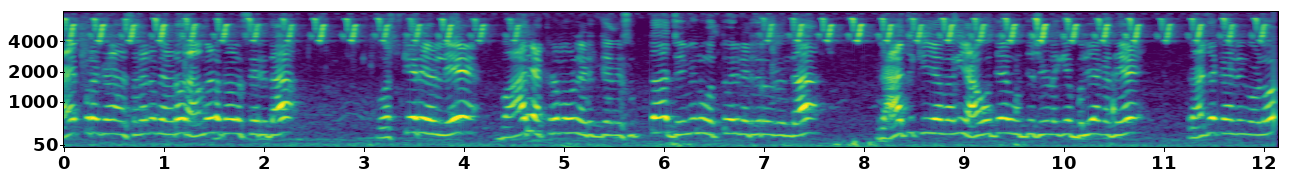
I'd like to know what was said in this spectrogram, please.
ರಾಯಪುರ ಸರಗದ ನಂಬರ್ ಎರಡು, ರಾಮನಗರ ಸೇರಿದ ಹೊಸಕೆರೆಯಲ್ಲಿ ಭಾರಿ ಅಕ್ರಮಗಳು ನಡೆದಿದ್ದೇವೆ. ಸುತ್ತ ಜಮೀನು ಒತ್ತುವರಿ ನಡೆದಿರೋದ್ರಿಂದ ರಾಜಕೀಯವಾಗಿ ಯಾವುದೇ ಉದ್ದೇಶಗಳಿಗೆ ಬಲಿಯಾಗದೆ ರಾಜಕಾರಣಿಗಳು,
